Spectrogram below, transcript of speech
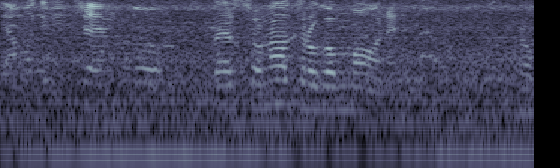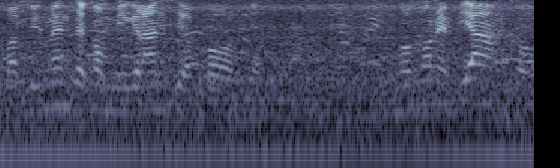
Stiamo dirigendo verso un altro gommone, probabilmente con migranti a bordo. Gommone bianco.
